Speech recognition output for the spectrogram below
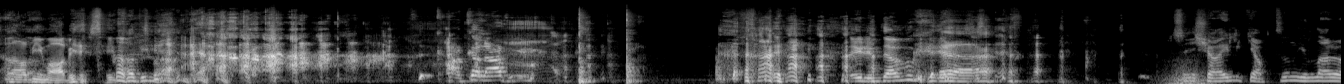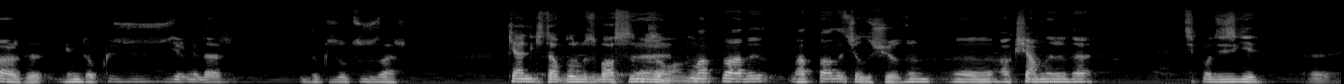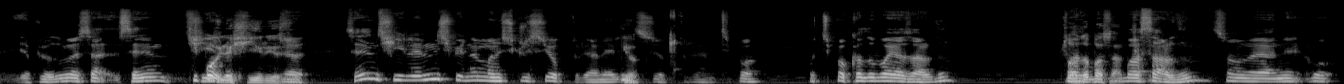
Ne yapayım abi deseydin. Ne yapayım abi? Kanka ne yapayım? Elimden bu geliyor. Senin şairlik yaptığın yıllar vardı. 1920'ler, 1930'lar. Kendi kitaplarımızı bastığımız Ee, zamanlar. Matbaada, matbaada çalışıyordun. Ee, akşamları da tipo dizgi e, yapıyordun. Ve sen, senin Tipo ile şiir- şiir yazıyor. Evet. Senin şiirlerinin hiçbirinin manuskrisi yoktur. Yani el Yok. yazısı yoktur. Yani tipo o tipo kalıba yazardın. Sonra da Ba- basar. Basardın. Sonra yani o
